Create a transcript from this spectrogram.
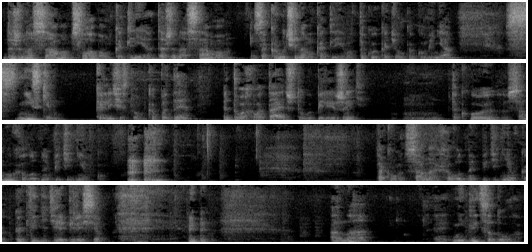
Даже на самом слабом котле, даже на самом закрученном котле, вот такой котел, как у меня, с низким количеством КПД, этого хватает, чтобы пережить такую самую холодную пятидневку. Так вот, самая холодная пятидневка, как видите, я пересел, она э, не длится долго.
